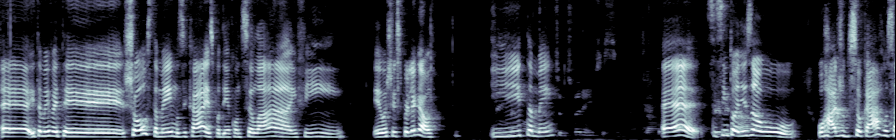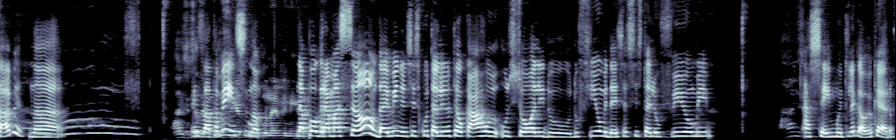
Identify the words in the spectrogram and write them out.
É, e também vai ter shows também, musicais, podem acontecer lá, enfim. Eu achei super legal. E Sim, né, também. assim, né, pra- É, você sintoniza o, o rádio do seu carro, sabe? Na, gente, Exatamente, a na- tudo, né, na programação, daí, menino, você escuta ali no teu carro o som ali do, do filme, daí você assiste ali o filme. Ai, Achei muito legal, eu quero.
